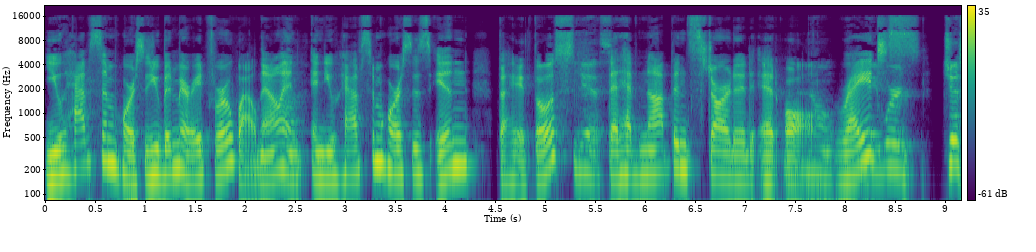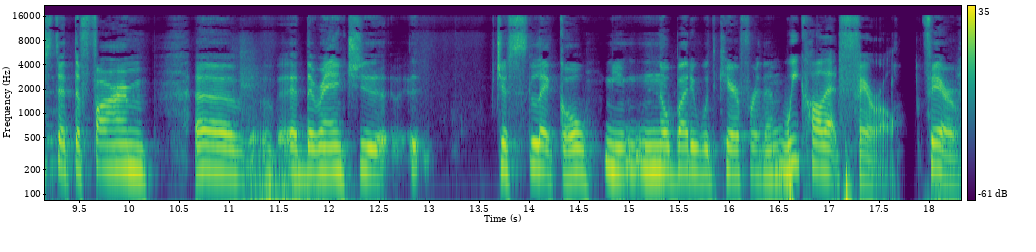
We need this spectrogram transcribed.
you have some horses. You've been married for a while now, and, and you have some horses in Barretos Yes. that have not been started at all, No, right? They were just at the farm, uh, at the ranch, uh, just let go. Nobody would care for them. we call that feral. Feral.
